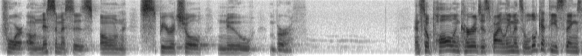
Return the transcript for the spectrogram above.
for Onesimus's own spiritual new birth. And so Paul encourages Philemon to look at these things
